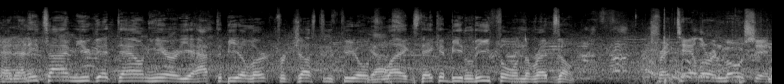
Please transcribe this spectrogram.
and anytime you get down here, you have to be alert for Justin Fields' yes. legs. They can be lethal in the red zone. Trent Taylor in motion.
